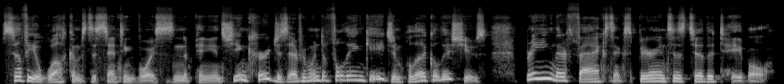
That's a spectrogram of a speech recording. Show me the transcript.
Sylvia welcomes dissenting voices and opinions. She encourages everyone to fully engage in political issues, bringing their facts and experiences to the table.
